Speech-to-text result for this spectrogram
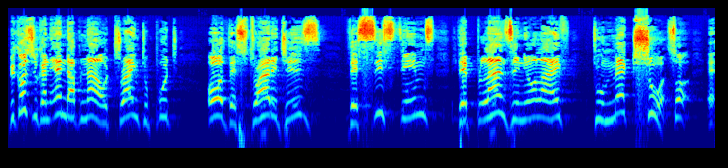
Because you can end up now trying to put all the strategies, the systems, the plans in your life to make sure. So, eh,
